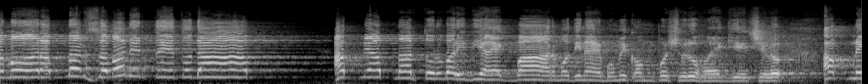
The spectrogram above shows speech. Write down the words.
আমার আপনি আপনার তরবারি দিয়া একবার মদিনায় ভূমিকম্প শুরু হয়ে গিয়েছিল। আপনি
